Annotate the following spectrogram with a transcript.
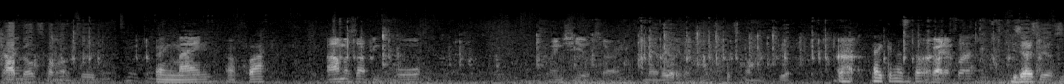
I'm Our going. belt's coming up too. Going main or flak. Armor's up in four. When shield, sorry. Man, they got it's coming. Yeah. Yeah, Bacon has got Got it. it. Flash. Is that Yes,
